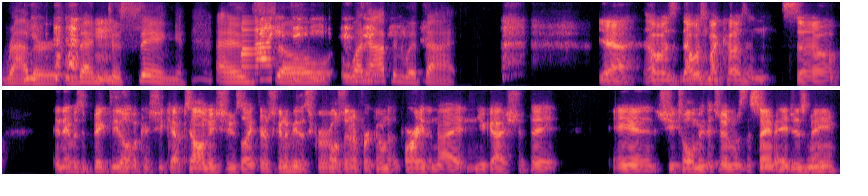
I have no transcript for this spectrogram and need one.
rather than to sing. And Well, so, did- you did what happened with that? Yeah, that was that was my cousin. So, and it was a big deal because she kept telling me she was like, "There's going to be this girl Jennifer coming to the party tonight, and you guys should date." And she told me that Jen was the same age as me,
